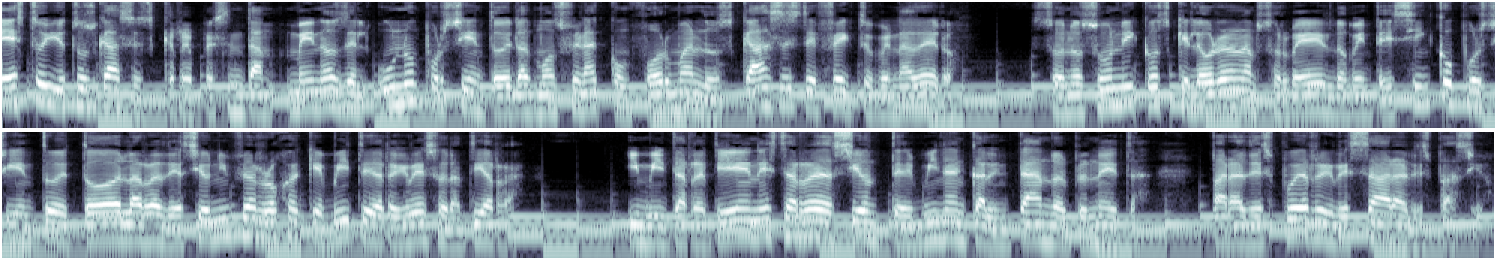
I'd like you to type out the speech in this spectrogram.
Esto y otros gases que representan menos del 1% de la atmósfera conforman los gases de efecto invernadero. Son los únicos que logran absorber el 95% de toda la radiación infrarroja que emite de regreso a la Tierra. Y mientras retienen esta radiación terminan calentando el planeta, para después regresar al espacio.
